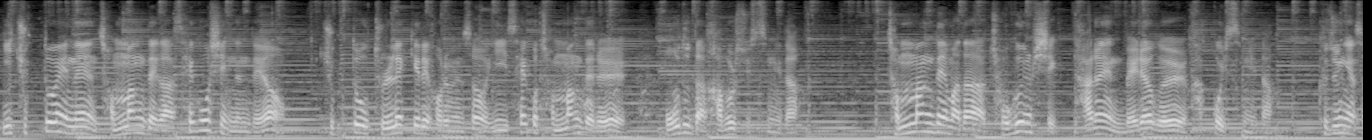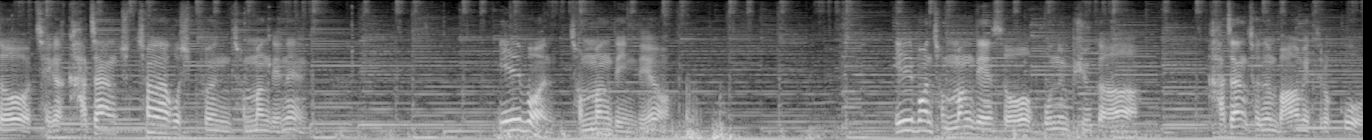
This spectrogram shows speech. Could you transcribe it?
이 죽도에는 전망대가 세 곳이 있는데요. 죽도 둘레길을 걸으면서 이 세 곳 전망대를 모두 다 가볼 수 있습니다. 전망대마다 조금씩 다른 매력을 갖고 있습니다. 그 중에서 제가 가장 추천하고 싶은 전망대는 1번 전망대인데요. 1번 전망대에서 보는 view가 가장 저는 마음에 들었고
